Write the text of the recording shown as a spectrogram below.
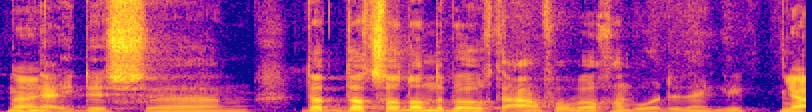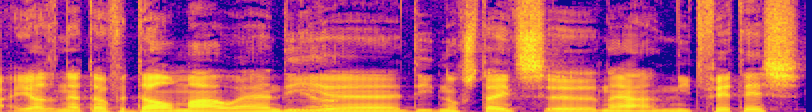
nee. Nee, dus ehm, dat, dat zal dan de beoogde aanval wel gaan worden, denk ik. Ja, je had het net over Dalmau, hè, die, Ja. die nog steeds nou ja, niet fit is.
